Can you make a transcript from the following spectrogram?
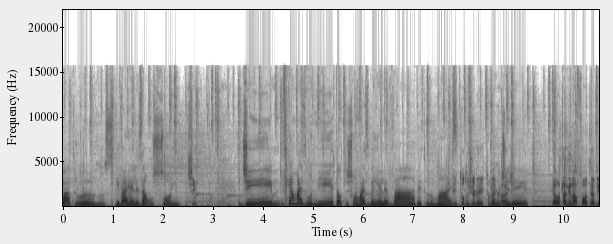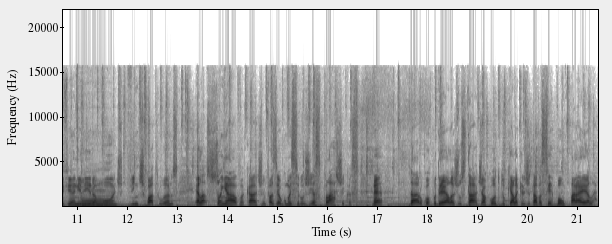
24 anos, que vai realizar um sonho. Sim. De ficar mais bonita, autoestima mais bem elevada e tudo mais. Tem todo o direito, Tem né, o Kátia? direito. E ela tá ali na foto, é a Viviane Lira É. Monte, 24 anos. Ela sonhava, Kátia, em fazer algumas cirurgias plásticas, né? Dar o corpo dela, ajustar de acordo do que ela acreditava ser bom para ela.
